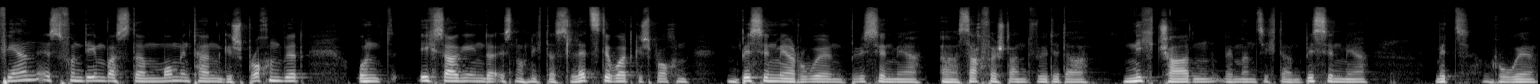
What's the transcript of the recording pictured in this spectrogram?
realitätsfern ist von dem, was da momentan gesprochen wird. Und ich sage Ihnen, da ist noch nicht das letzte Wort gesprochen. Ein bisschen mehr Ruhe, ein bisschen mehr äh, Sachverstand würde da nicht schaden, wenn man sich da ein bisschen mehr mit Ruhe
